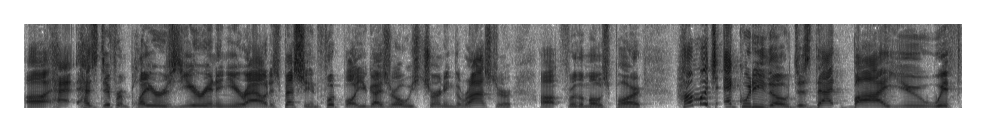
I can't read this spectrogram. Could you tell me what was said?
uh, ha, has different players year in and year out, especially in football. You guys are always churning the roster uh, for the most part. How much equity, though, does that buy you with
